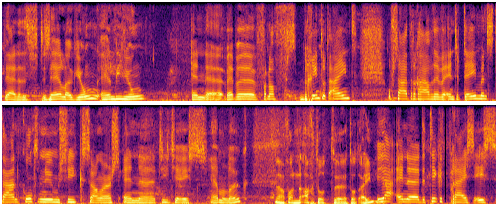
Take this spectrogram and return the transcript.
ja, dat is, dat is een heel leuk jong, heel lief jong. En eh, we hebben vanaf begin tot eind op zaterdagavond hebben we entertainment staan. Continu muziek, zangers en eh, DJ's. Helemaal leuk. Nou, van 8 tot, eh, tot 1. Ja, en de ticketprijs is...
